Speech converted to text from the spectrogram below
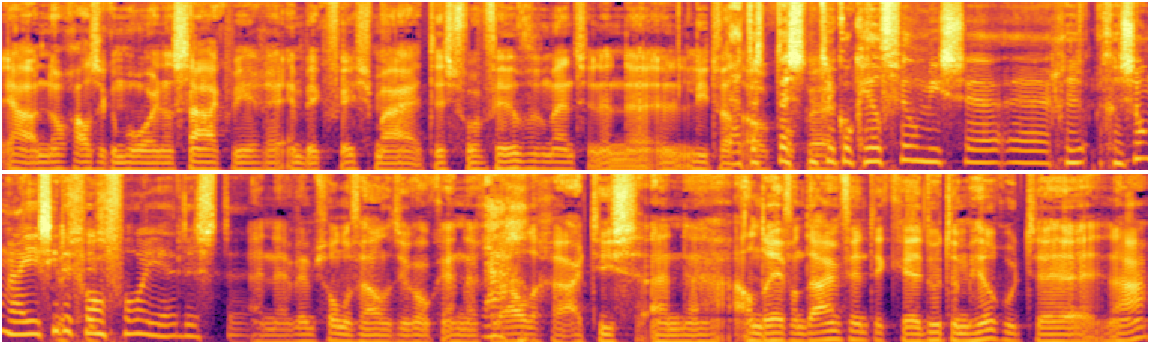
ja, nog als ik hem hoor, dan sta ik weer in Big Fish. Maar het is voor veel, veel mensen een, een lied wat ja, het is, ook... Het is op, natuurlijk ook heel filmisch ge gezongen. Je ziet Precies. het gewoon voor je. Dus de... En Wim Sonneveld natuurlijk ook een geweldige artiest. En André van Duin vind ik, uh, doet hem heel goed uh, na.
